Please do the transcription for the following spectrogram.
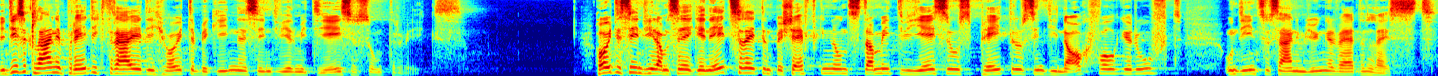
In dieser kleinen Predigtreihe, die ich heute beginne, sind wir mit Jesus unterwegs. Heute sind wir am See Genezareth und beschäftigen uns damit, wie Jesus Petrus in die Nachfolge ruft und ihn zu seinem Jünger werden lässt.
